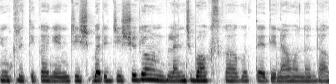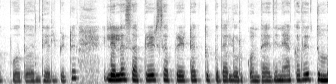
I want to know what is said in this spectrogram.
ಇನ್ನು ಕೃತಿಕಾಗೆ ಏನು, ಜಿಶ್, ಬರೀ ಜಿಶುಗೆ ಒಂದು ಲಂಚ್ ಬಾಕ್ಸ್ಗೆ ಆಗುತ್ತೆ, ದಿನ ಒಂದೊಂದು ಆಗ್ಬೋದು ಅಂತ ಹೇಳ್ಬಿಟ್ಟು, ಇಲ್ಲೆಲ್ಲ ಸಪ್ರೇಟ್ ಸಪ್ರೇಟಾಗಿ ತುಪ್ಪದಲ್ಲಿ ಹುರ್ಕೊತಾ ಇದ್ದೀನಿ. ಯಾಕಂದರೆ ತುಂಬ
